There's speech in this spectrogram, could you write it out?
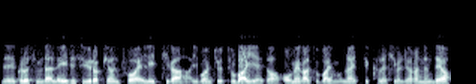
네, 그렇습니다. 레이디스 유러피언 투어 LET가 이번 주 두바이에서 오메가 두바이 문라이트 클래식을 열었는데요.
